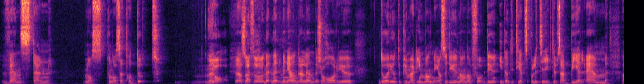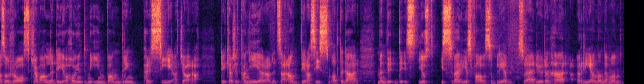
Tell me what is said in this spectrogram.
vänstern på något sätt har dött. Men, Ja, alltså, alltså- Men, men, men i andra länder så har ju då är det ju inte primärt invandring, alltså det är ju en annan form, det är ju en identitetspolitik, typ såhär BLM, alltså raskravaller, det har ju inte med invandring per se att göra. Det kanske tangerar lite så här antirasism, allt det där. Men det, det, just i Sveriges fall så blev, så är det ju den här arenan där man,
